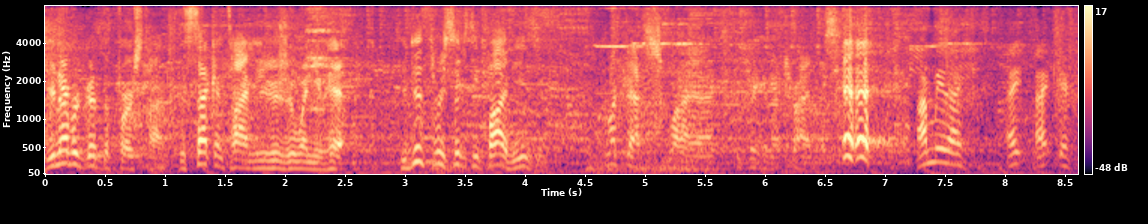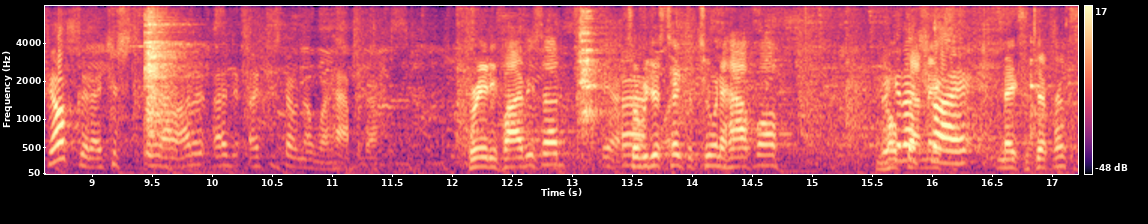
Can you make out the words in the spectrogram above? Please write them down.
You're never good the first time. The second time is usually when you hit. You did 365 easy. What that's why I figured I'd try this. I mean, I, I, I, it felt good. I just, you know, I, I, I just don't know what happened. There. 385, you said? Yeah. So we just take the two and a half off? And hope Figured I'd that try makes, makes a difference?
